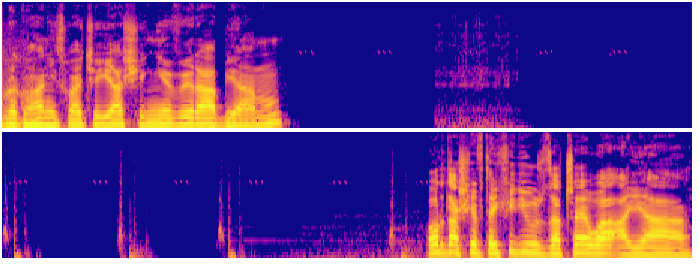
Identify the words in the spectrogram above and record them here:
Dobra, kochani, słuchajcie, ja się nie wyrabiam. Horda się w tej chwili już zaczęła, a ja...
